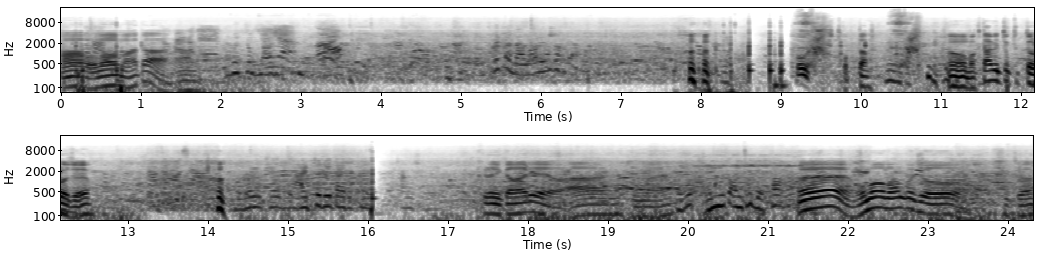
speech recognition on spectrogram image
아 어마어마하다. 아. 어우 덥다. 어 막 땀이 뚝뚝 떨어져요. 알뜰이다 이렇게. 그러니까 말이에요. 아 정말. 건물도 엄청 높아. 네 어마어마한 거죠. 진짜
